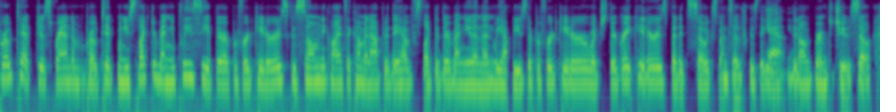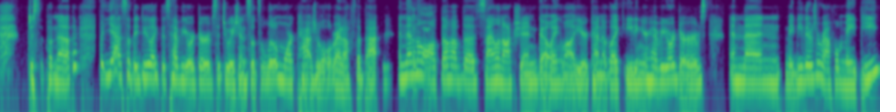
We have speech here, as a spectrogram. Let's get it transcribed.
pro tip, just random pro tip when you select your venue, please see if there are preferred caterers because so many clients that come in after they have selected their venue and then we have to use their preferred caterer, which they're great caterers, but it's so expensive because they yeah. can't, they don't have room to choose. So just putting that out there. But yeah, so they do like this heavy hors d'oeuvre situation. So it's a little more casual right off the bat. And then okay. they'll they'll have the silent auction going while you're kind of like eating your heavy hors d'oeuvres. And then maybe there's a raffle, maybe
